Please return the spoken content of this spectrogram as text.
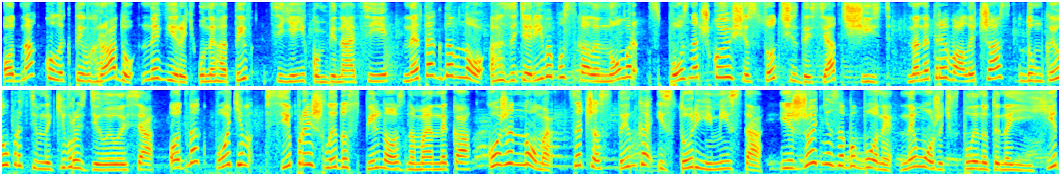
Однак колектив граду не вірить у негатив цієї комбінації. Не так давно газетярі випускали номер з позначкою 666. На нетривалий час думки у працівників розділилися. Однак потім всі прийшли до спільного знаменника. Кожен номер це частинка історії міста, і жодні забобони не можуть вплинути на її хід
